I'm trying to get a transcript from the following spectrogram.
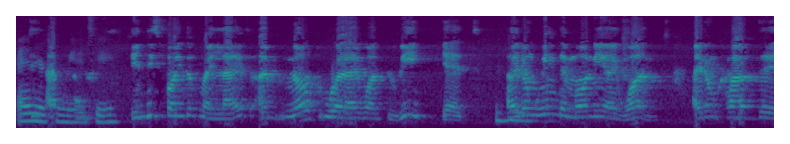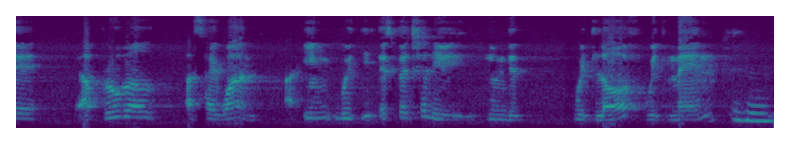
and your community. In this point of my life, I'm not where I want to be yet. Mm-hmm. I don't win the money I want. I don't have the approval as I want. In with especially in the with love with men, mm-hmm.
